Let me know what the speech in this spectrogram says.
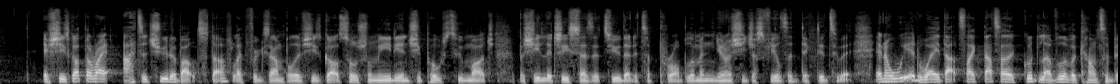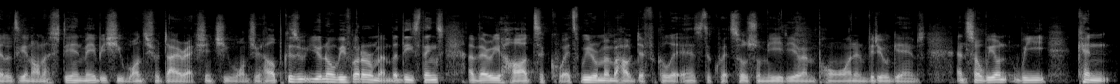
if she's got the right attitude about stuff, like for example, if she's got social media and she posts too much, but she literally says it to you that it's a problem and you know she just feels addicted to it. In a weird way, that's like that's a good level of accountability and honesty. And maybe she wants your direction, she wants your help. Because you know, we've got to remember these things are very hard to quit. We remember how difficult it is to quit social media and porn and video games. And so we we can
